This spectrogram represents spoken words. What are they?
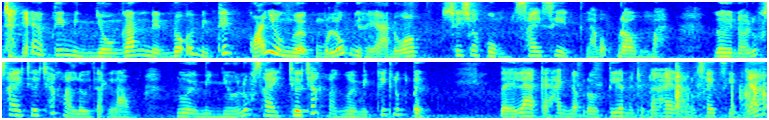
Chả nhẽ là tim mình nhiều ngăn đến nỗi mình thích quá nhiều người cùng một lúc như thế à đúng không? Suy cho cùng, say xỉn là bốc đồng mà. Lời nói lúc say chưa chắc là lời thật lòng. Người mình nhớ lúc say chưa chắc là người mình thích lúc tỉnh. Đấy là cái hành động đầu tiên mà chúng ta hay làm lúc say xỉn nhá.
